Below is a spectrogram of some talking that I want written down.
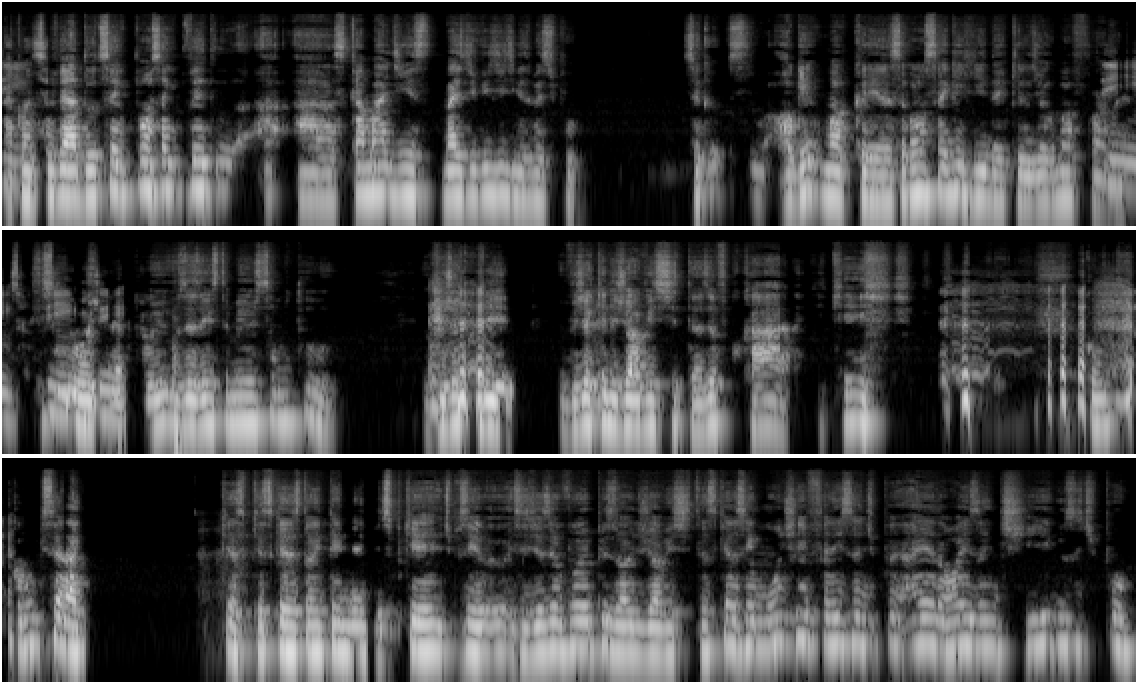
aí quando você vê adulto, você consegue ver as camadinhas mais divididinhas, mas tipo, você, alguém, uma criança consegue rir daquilo de alguma forma. Sim, né? sim, hoje, sim. Né? Os desenhos também hoje são muito. Eu vejo aquele, eu vejo aqueles jovens titãs, eu fico, cara, que que é isso? Como, como que será que as, que as crianças estão entendendo isso. Porque, tipo assim, esses dias eu vi um episódio de Jovens Titãs que era assim, um monte de referência tipo, a heróis antigos e tipo.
